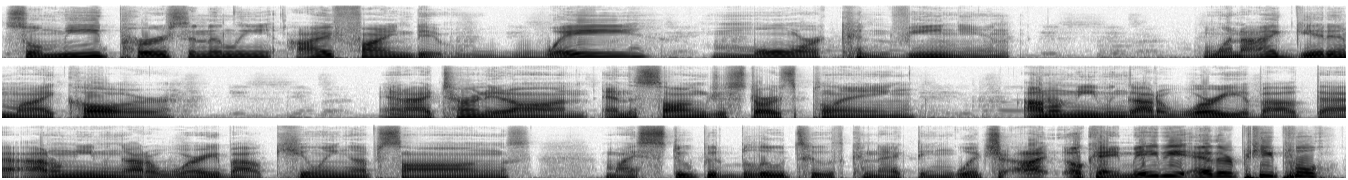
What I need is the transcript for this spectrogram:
So, me personally, I find it way more convenient when I get in my car and I turn it on and the song just starts playing. I don't even got to worry about that. I don't even got to worry about queuing up songs, my stupid Bluetooth connecting, which I, okay, maybe other people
